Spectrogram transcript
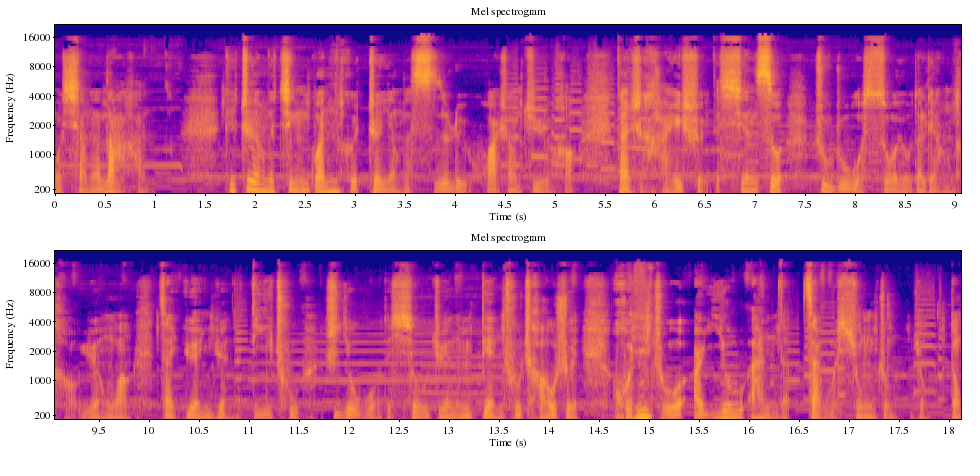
我想要呐喊。给这样的景观和这样的思虑画上句号，但是海水的咸涩注入我所有的良好愿望，在远远的低处，只有我的嗅觉能辨出潮水，浑浊而幽暗的在我胸中涌动。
